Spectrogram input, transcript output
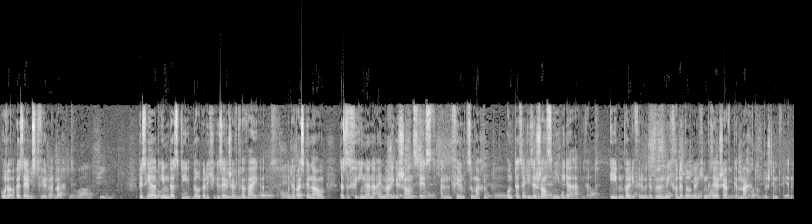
oder ob er selbst Filme macht. Bisher hat ihm das die bürgerliche Gesellschaft verweigert. Und er weiß genau, dass es für ihn eine einmalige Chance ist, einen Film zu machen und dass er diese Chance nie wieder haben wird. Eben weil die Filme gewöhnlich von der bürgerlichen Gesellschaft gemacht und bestimmt werden.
